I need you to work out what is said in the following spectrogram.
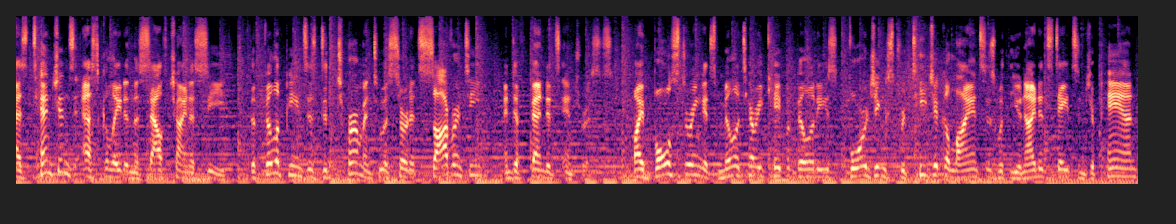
As tensions escalate in the South China Sea, the Philippines is determined to assert its sovereignty and defend its interests. By bolstering its military capabilities, forging strategic alliances with the United States and Japan,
